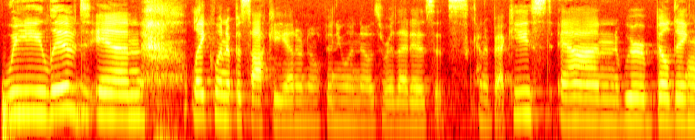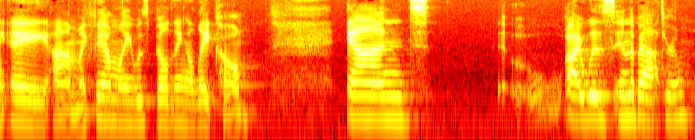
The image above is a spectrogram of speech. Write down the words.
We lived in Lake Winnipesaukee. I don't know if anyone knows where that is. It's kind of back east. And we were building a, um, my family was building a lake home. And I was in the bathroom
